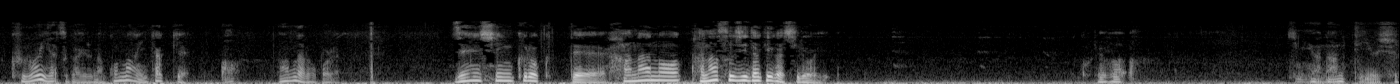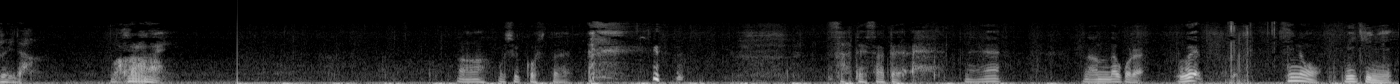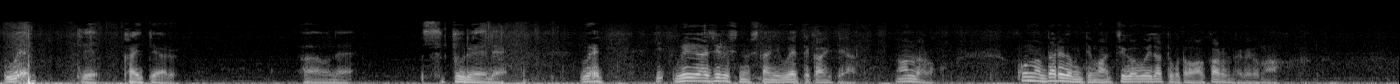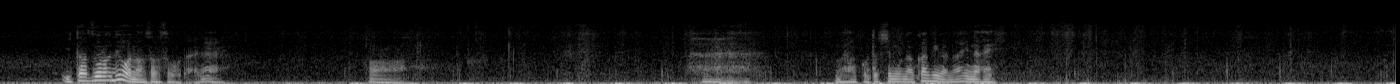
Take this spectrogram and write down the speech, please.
黒いやつがいるな。こんなのいたっけ？あ、なんだろうこれ。全身黒くって、鼻の、鼻筋だけが白い。これは、君は何ていう種類だ？わからない。ああ、おしっこしたい。さてさて、ねえなんだこれ。上、木の幹に上って書いてある。あのね、スプレーで、上、上矢印の下に上って書いてある。なんだろう。こんなん誰が見てもあっちが上だってことはわかるんだけどな。いたずらではなさそうだよね。うん。はあまあ今年も中身がないない。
